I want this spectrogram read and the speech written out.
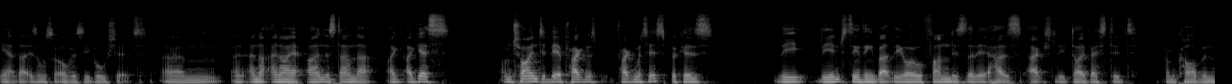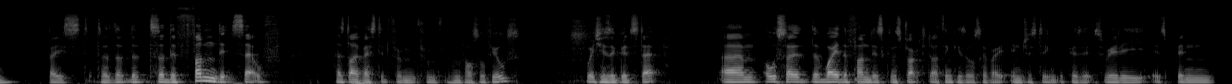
yeah, that is also obviously bullshit. Um, and and, I- and I, I understand that. I, I guess I'm trying to be a pragmatist because the the interesting thing about the oil fund is that it has actually divested from carbon based. So the, the so the fund itself has divested from from, from fossil fuels, which is a good step. Um, also, the way the fund is constructed, I think, is also very interesting because it's really it's been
